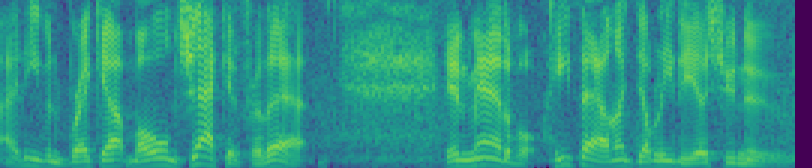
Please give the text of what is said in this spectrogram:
I'd even break out my old jacket for that. In Mandeville, Heath Allen, WDSU News.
